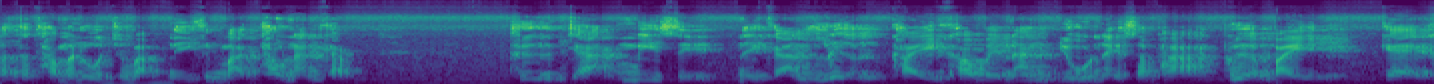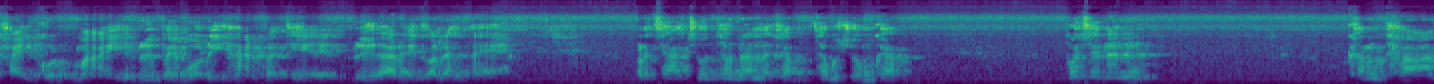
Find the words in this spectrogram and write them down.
รัฐธรรมนูญฉบับนี้ขึ้นมาเท่านั้นครับ ถึงจะมีสิทธิ์ในการเลือกใครเข้าไปนั่งอยู่ในสภา เพื่อไปแก้ไขกฎหมาย หรือไปบริหารประเทศหรืออะไรก็แล้วแต่ ประชาชนเท่านั้นแหละครับท่านผู้ชมครับ เพราะฉะนั้นคำถาม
